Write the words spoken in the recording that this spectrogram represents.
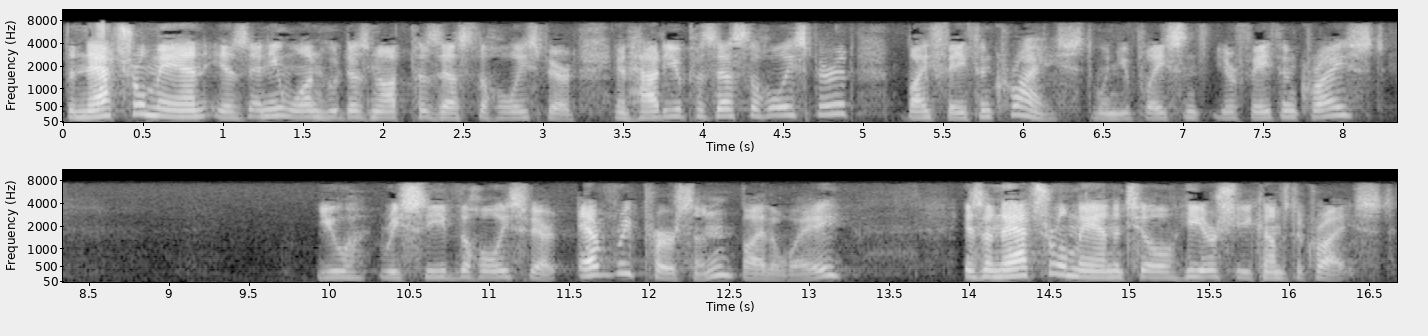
The natural man is anyone who does not possess the Holy Spirit. And how do you possess the Holy Spirit? By faith in Christ. When you place your faith in Christ, you receive the Holy Spirit. Every person, by the way, is a natural man until he or she comes to Christ.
